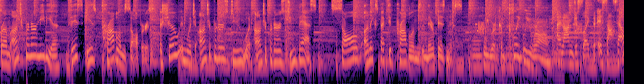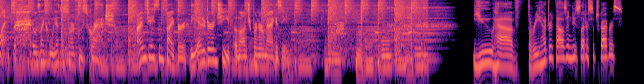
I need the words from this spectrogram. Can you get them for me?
From Entrepreneur Media, this is Problem Solvers, a show in which entrepreneurs do what entrepreneurs do best solve unexpected problems in their business. We were completely wrong. And I'm just like, it's not selling. It was like we have to start from scratch. I'm Jason Feifer, the editor in chief of Entrepreneur Magazine. You have 300,000 newsletter subscribers?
